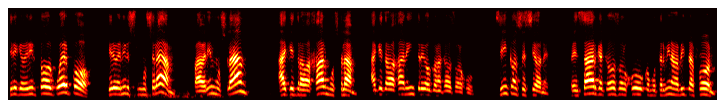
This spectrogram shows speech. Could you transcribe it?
tiene que venir todo el cuerpo, quiere venir muslam. Para venir muslam, hay que trabajar muslam, hay que trabajar íntegro con Akados Baruj sin concesiones. Pensar que Akados Baruj como termina la vida Fon,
